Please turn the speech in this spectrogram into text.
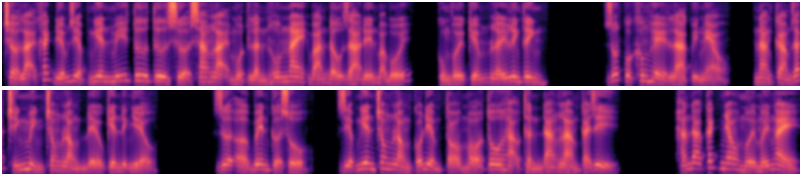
Trở lại khách điếm Diệp Nghiên Mỹ tư tư sửa sang lại một lần hôm nay bán đấu giá đến bà bối, cùng với kiếm lấy linh tinh. Rốt cuộc không hề là quỷ nghèo, nàng cảm giác chính mình trong lòng đều kiên định nhiều. Dựa ở bên cửa sổ, Diệp Nghiên trong lòng có điểm tò mò Tô Hạo Thần đang làm cái gì. Hắn đã cách nhau mới mấy ngày,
